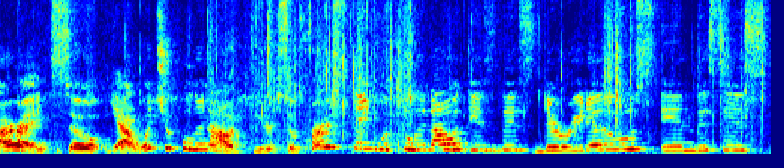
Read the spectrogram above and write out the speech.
Alright, so yeah, what you pulling out here? So first thing we're pulling out is this Doritos, and this is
